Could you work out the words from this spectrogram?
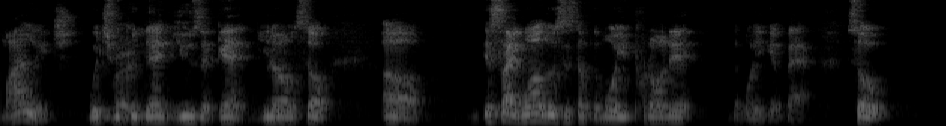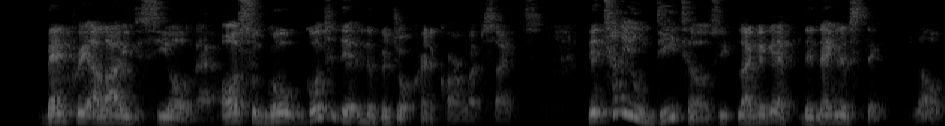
mileage, which we could then use again. You know, so uh, it's like one of those systems. The more you put on it, the more you get back. So Bankrate allow you to see all that. Also, go go to their individual credit card websites. They tell you details. Like again, the negative stick. No,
